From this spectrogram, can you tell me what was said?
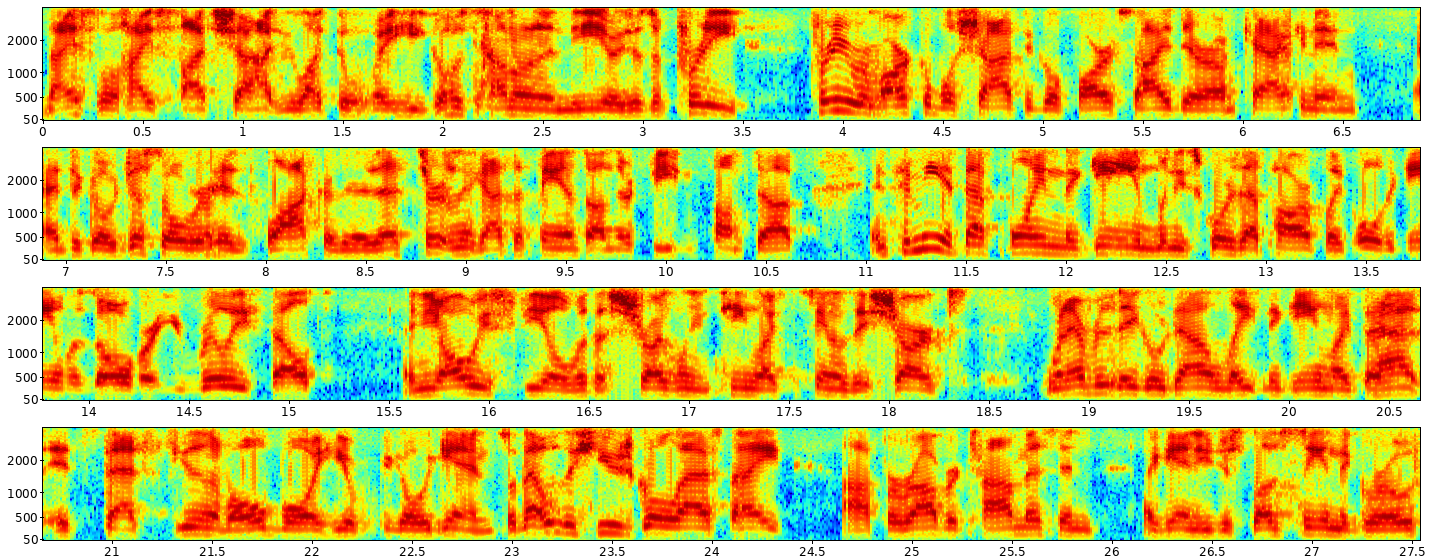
Nice little high slot shot. You like the way he goes down on a knee. It was just a pretty, pretty remarkable shot to go far side there on Kahkonen and to go just over his blocker there. That certainly got the fans on their feet and pumped up. And to me, at that point in the game, when he scores that power play goal, the game was over. You really felt, and you always feel with a struggling team like the San Jose Sharks, whenever they go down late in the game like that, it's that feeling of, oh boy, here we go again. So that was a huge goal last night uh, for Robert Thomas. And again, you just love seeing the growth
